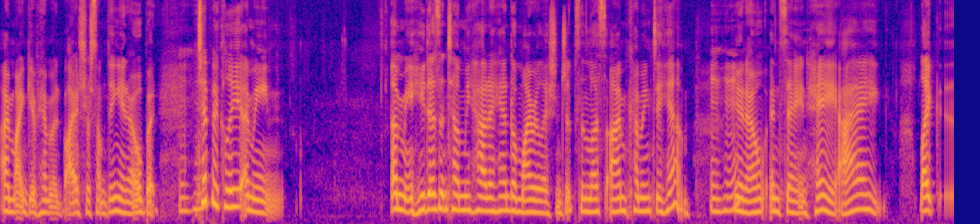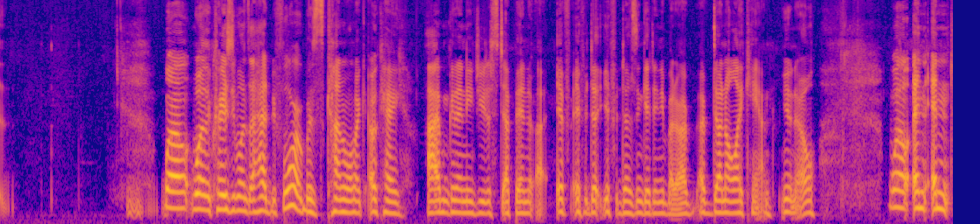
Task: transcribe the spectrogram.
i might give him advice or something you know but typically i mean I mean, he doesn't tell me how to handle my relationships unless I'm coming to him, you know, and saying, "Hey, I like." well, One of the crazy ones I had before was kind of like, "Okay, I'm gonna need you to step in uh, if if it if it doesn't get any better. I've I've done all I can, you know. Well, and and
